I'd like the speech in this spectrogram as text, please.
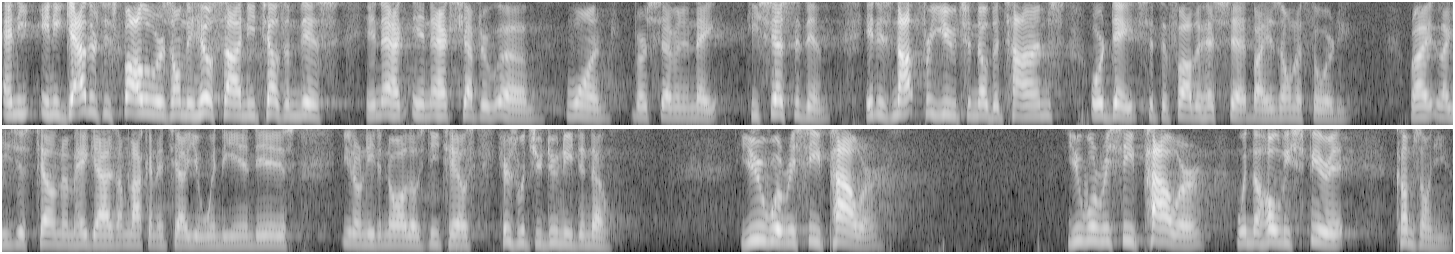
And he, and he gathers his followers on the hillside and he tells them this in, Act, in Acts chapter uh, 1, verse 7 and 8. He says to them, It is not for you to know the times or dates that the Father has set by his own authority. Right? Like he's just telling them, Hey guys, I'm not going to tell you when the end is. You don't need to know all those details. Here's what you do need to know you will receive power. You will receive power when the Holy Spirit comes on you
